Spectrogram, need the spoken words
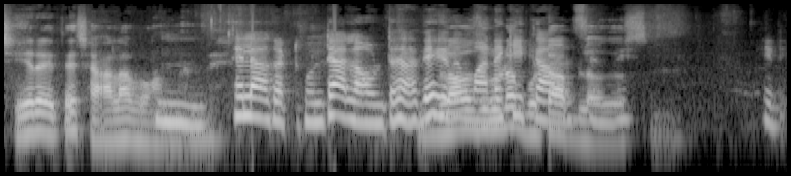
చీర అయితే చాలా బాగుందండి. ఎలా కట్టుకుంటే అలా ఉంటుంది. అదే కదా మనకి కావాల్సింది. ఇది.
